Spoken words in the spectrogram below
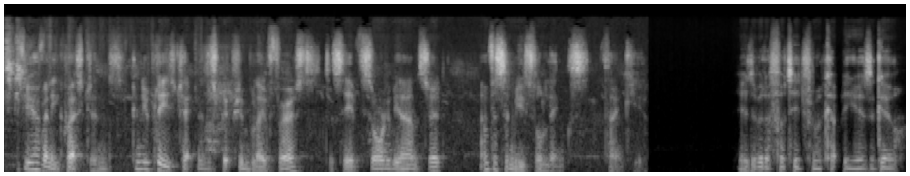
If you have any questions, can you please check the description below first to see if it's already been answered and for some useful links. Thank you. Here's a bit of footage from a couple of years ago.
